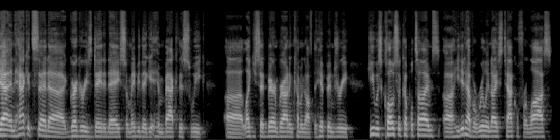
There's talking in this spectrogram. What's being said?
Yeah, and Hackett said uh, Gregory's day to day, so maybe they get him back this week. Uh, like you said, Baron Browning coming off the hip injury. He was close a couple times. Uh, he did have a really nice tackle for loss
